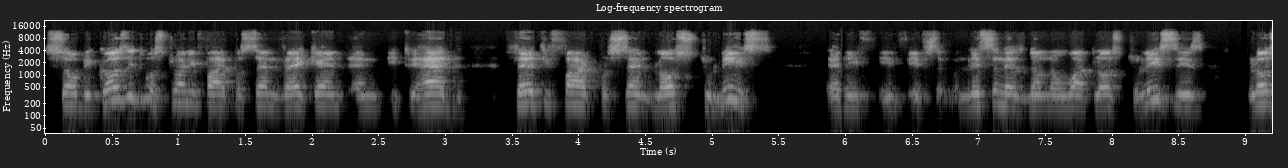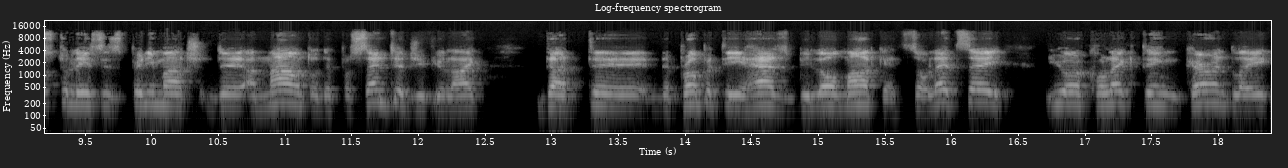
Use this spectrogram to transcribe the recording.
So because it was 25% vacant and it had 35% loss to lease and if, if, if listeners don't know what loss to lease is loss to lease is pretty much the amount or the percentage if you like that uh, the property has below market. So let's say you are collecting currently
